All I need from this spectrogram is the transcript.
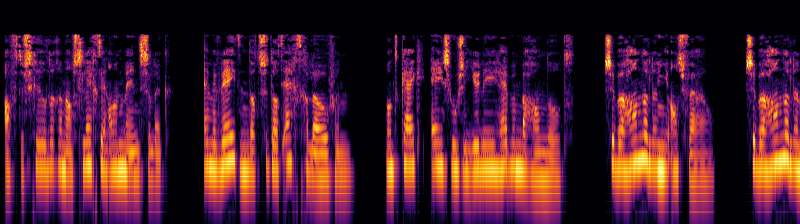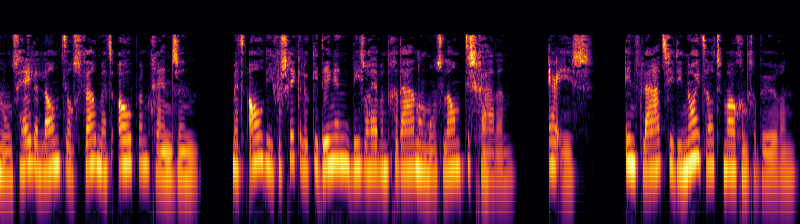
af te schilderen als slecht en onmenselijk. En we weten dat ze dat echt geloven. Want kijk eens hoe ze jullie hebben behandeld. Ze behandelen je als vuil. Ze behandelen ons hele land als vuil met open grenzen. Met al die verschrikkelijke dingen die ze hebben gedaan om ons land te schaden. Er is inflatie die nooit had mogen gebeuren.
